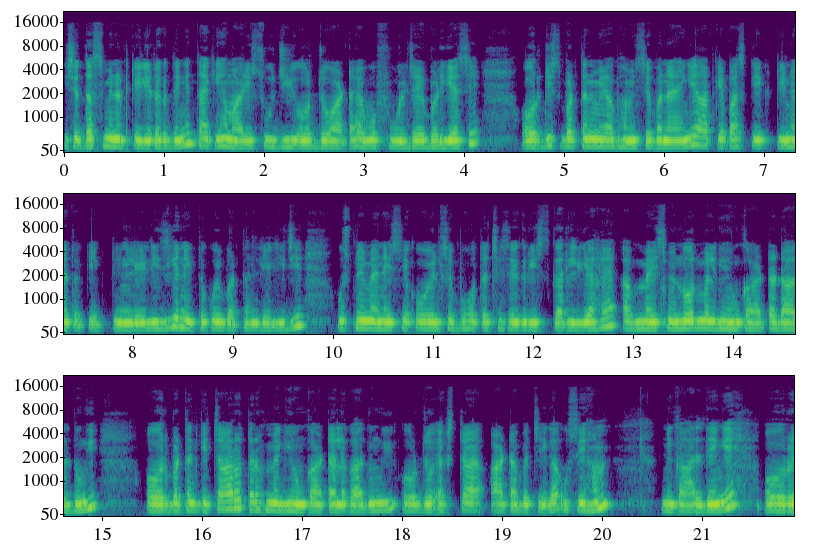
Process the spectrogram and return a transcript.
इसे 10 मिनट के लिए रख देंगे ताकि हमारी सूजी और जो आटा है वो फूल जाए बढ़िया से। और जिस बर्तन में अब हम इसे बनाएँगे, आपके पास केक टिन है तो केक टिन ले लीजिए, नहीं तो कोई बर्तन ले लीजिए। उसमें मैंने इसे ऑयल से बहुत अच्छे से ग्रीस कर लिया है। अब मैं इसमें नॉर्मल गेहूँ का आटा डाल दूँगी और बर्तन के चारों तरफ़ मैं गेहूँ का आटा लगा दूँगी और जो एक्स्ट्रा आटा बचेगा उसे हम निकाल देंगे और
